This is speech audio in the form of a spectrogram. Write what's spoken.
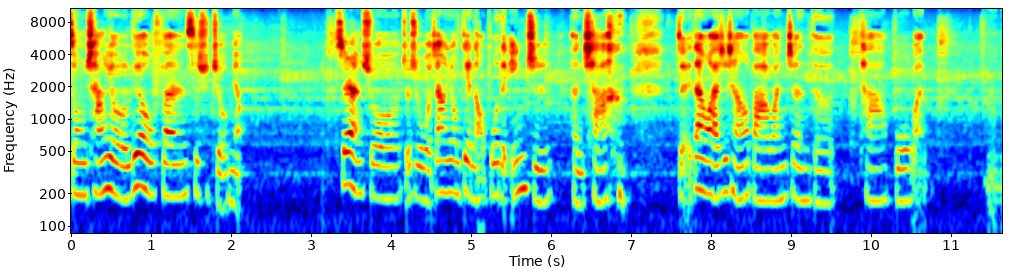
总长有六分四十九秒。虽然说就是我这样用电脑播的音质很差，对，但我还是想要把完整的它播完。嗯，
